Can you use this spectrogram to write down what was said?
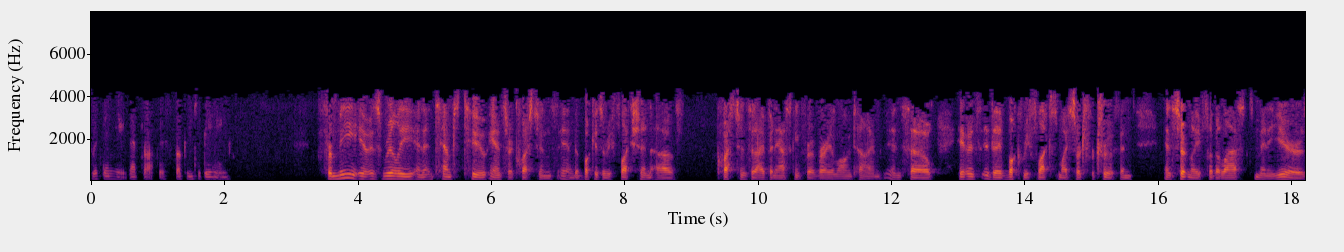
within you that brought this book into being? For me, it was really an attempt to answer questions, and the book is a reflection of questions that I've been asking for a very long time. And so it was, the book reflects my search for truth. And, and certainly for the last many years,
